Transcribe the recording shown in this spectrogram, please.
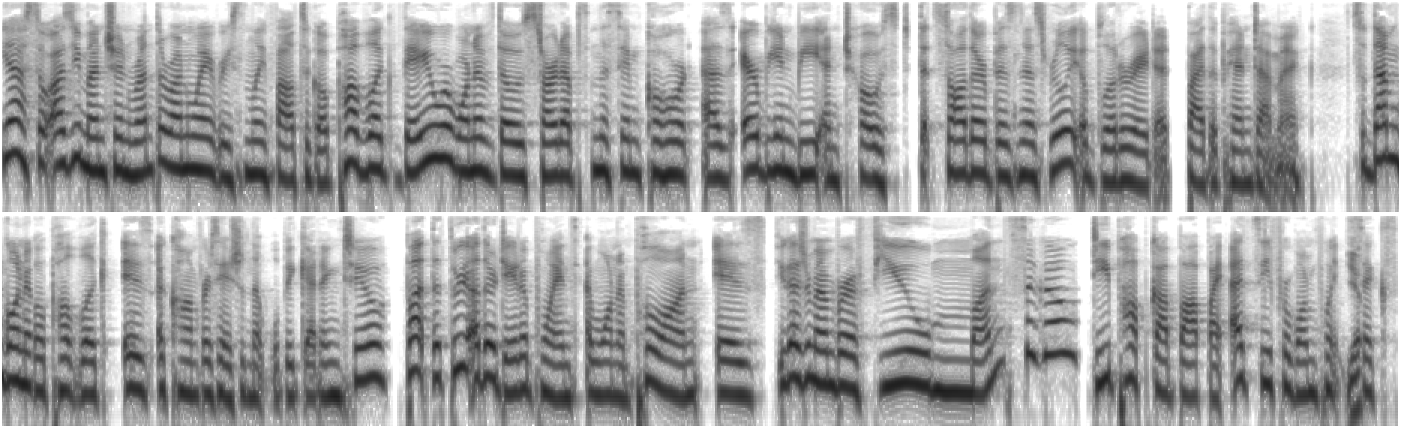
Yeah, so as you mentioned, Rent the Runway recently filed to go public. They were one of those startups in the same cohort as Airbnb and Toast that saw their business really obliterated by the pandemic. So, them going to go public is a conversation that we'll be getting to. But the three other data points I want to pull on is do you guys remember a few months ago, Depop got bought by Etsy for $1.6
